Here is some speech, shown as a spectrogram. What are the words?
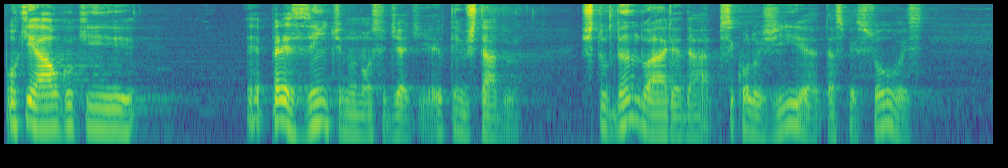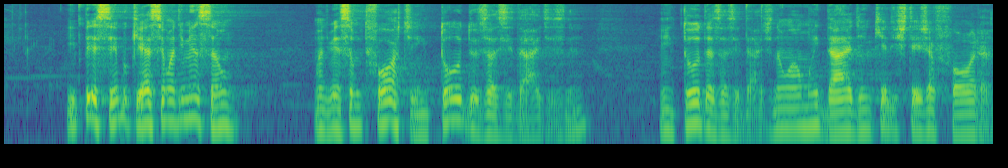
porque é algo que é presente no nosso dia a dia. Eu tenho estado estudando a área da psicologia das pessoas e percebo que essa é uma dimensão, uma dimensão muito forte em todas as idades, né? Em todas as idades. Não há uma idade em que ele esteja fora.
